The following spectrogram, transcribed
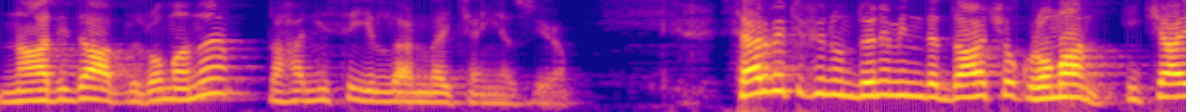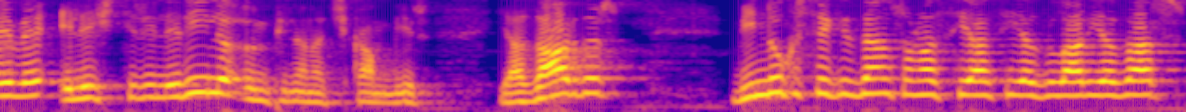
Nadide adlı romanı daha lise yıllarındayken yazıyor. Servet-i Fünun döneminde daha çok roman, hikaye ve eleştirileriyle ön plana çıkan bir yazardır. 1908'den sonra siyasi yazılar yazar.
